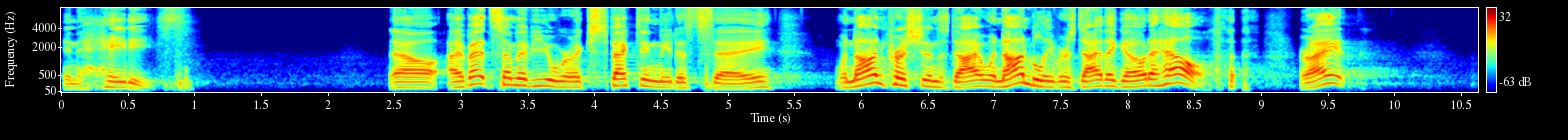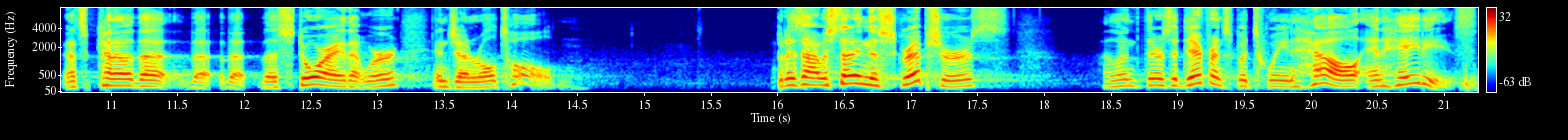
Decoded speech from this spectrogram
in Hades. Now, I bet some of you were expecting me to say when non Christians die, when non believers die, they go to hell, right? That's kind of the, the, the, the, story that we're in general told. But as I was studying the scriptures, I learned that there's a difference between hell and Hades.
